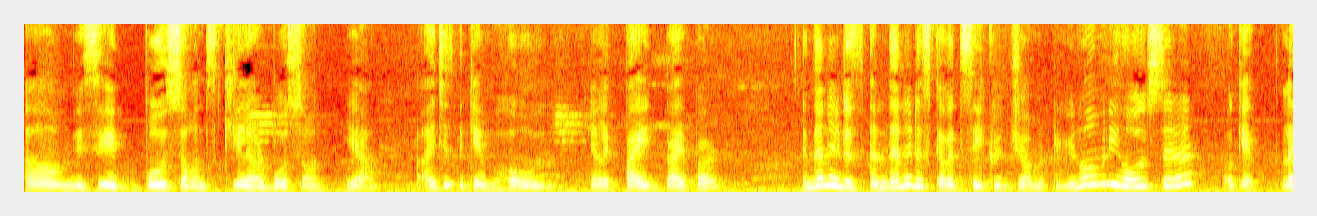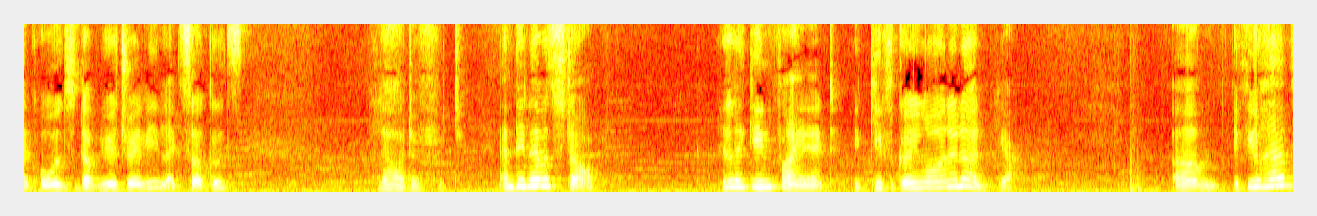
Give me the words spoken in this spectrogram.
Um, you see boson, scalar boson. Yeah. I just became whole. Yeah, like Pied Piper. And then it is and then I discovered sacred geometry. You know how many holes there are? Okay, like holes W H O L E, like circles. Lot of it. And they never stop It's like infinite it keeps going on and on yeah um, if you have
